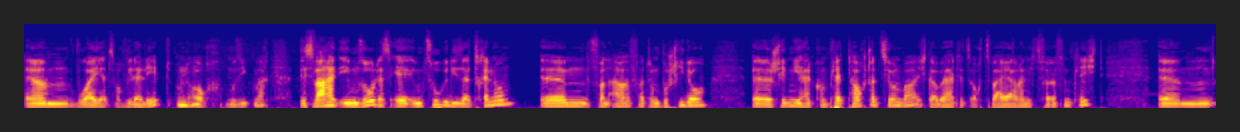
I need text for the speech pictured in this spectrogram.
ähm, wo er jetzt auch wieder lebt Mhm. und auch Musik macht. Es war halt eben so, dass er im Zuge dieser Trennung ähm, von Arafat und Bushido äh, Shindy halt komplett Tauchstation war. Ich glaube, er hat jetzt auch zwei Jahre nichts veröffentlicht. Ähm,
